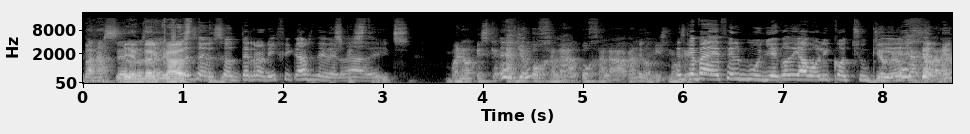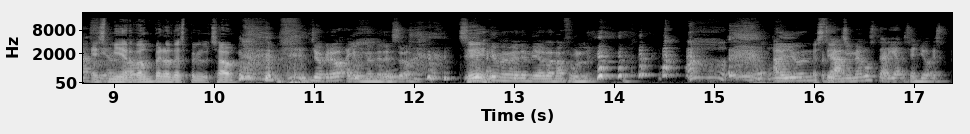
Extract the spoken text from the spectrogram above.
Van a ser Viendo el que- cast. Son, son terroríficas de Es que verdad, ¿eh? Stitch. Bueno, es que yo ojalá, ojalá hagan lo mismo. Es que parece el muñeco diabólico Chucky, yo creo ¿eh? que acabarán Es mierdón, pero despeluchado. Yo creo hay un meme de eso. Sí. Hay un meme de mierda azul. hay un. O sea, a mí me gustaría. O sea, yo es-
